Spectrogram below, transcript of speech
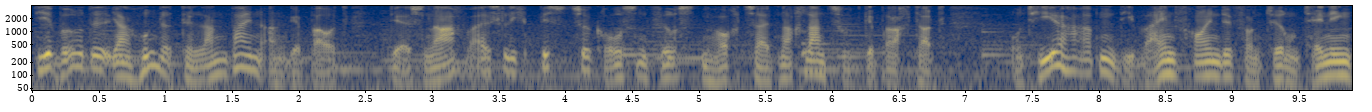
Hier wurde jahrhundertelang Wein angebaut, der es nachweislich bis zur großen Fürstenhochzeit nach Landshut gebracht hat. Und hier haben die Weinfreunde von Türntenning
